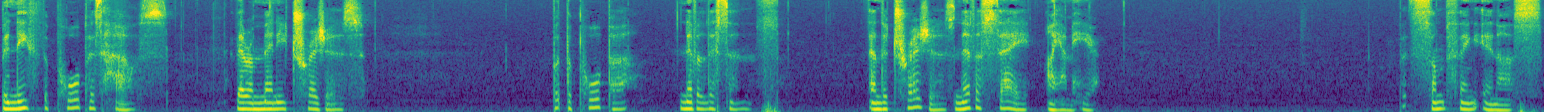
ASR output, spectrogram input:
Beneath the pauper's house, there are many treasures, but the pauper never listens, and the treasures never say, I am here. but something in us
